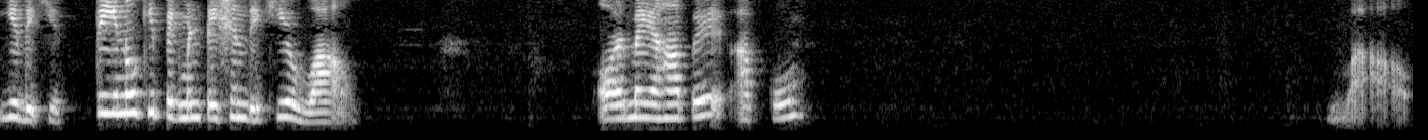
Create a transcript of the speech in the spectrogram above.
ये देखिए तीनों की पिगमेंटेशन देखिए वाव और मैं यहाँ पे आपको वाव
